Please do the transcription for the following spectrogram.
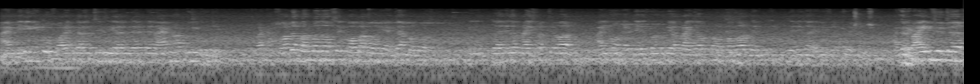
I am dealing into foreign currencies here and there, then I am not doing hedging. But for the purpose of say copper, for example, there is a price structure or I know that there is going to be a price of copper, then there is a heavy fluctuation. I Correct. buy in futures,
